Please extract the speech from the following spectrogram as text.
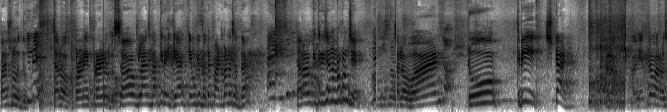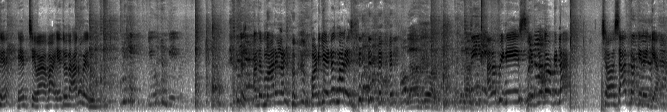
પાંચનું હતું. ચાલો પ્રણય પ્રણય છ ગ્લાસ બાકી રહી ગયા. કેમ કે બધા પાડવાના જ હતા. ચાલો હવે ત્રીજો નંબર કોણ છે? ચાલો વન ટુ થ્રી સ્ટાર્ટ ચાલો હવે હેતનો વારો છે. હેત છે. વાહ વાહ હેતો તો સારું કર્યું. તો મારેલા પડી ગયો એને જ મારે. હાલો ફિનિશ હેતનો તો કેટલા? છ સાત બાકી રહી ગયા.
